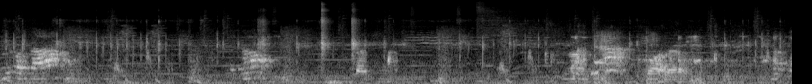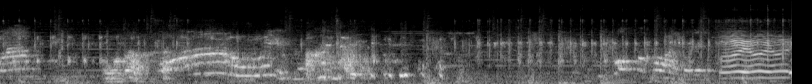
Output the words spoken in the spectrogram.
ที่เขาจ้าว่าแล้วตัวก็โอ้ยพกมาก่อน เฮ้ยเฮ้ยเฮ้ย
